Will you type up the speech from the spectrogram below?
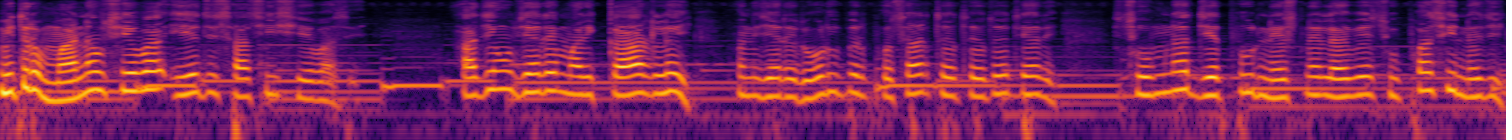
મિત્રો, માનવ સેવા એ જ સાચી સેવા છે. આજે હું જ્યારે મારી કાર લઈ અને જ્યારે રોડ ઉપર પસાર થતો હતો ત્યારે સોમનાથ જેતપુર નેશનલ હાઈવે સુપાસી નજીક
